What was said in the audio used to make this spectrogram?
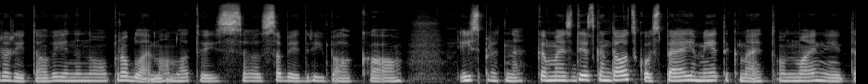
ir arī tā viena no problēmām Latvijas sabiedrībā izpratne, ka mēs diezgan daudz ko spējam ietekmēt un mainīt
